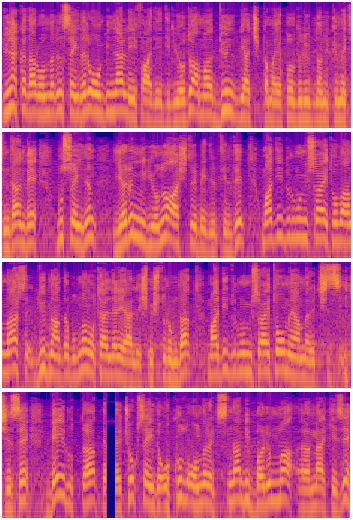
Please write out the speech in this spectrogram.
Düne kadar onların sayıları on binlerle ifade ediliyordu ama dün bir açıklama yapıldı Lübnan hükümetinden ve bu sayının yarım milyonu aştığı belirtildi. Maddi durumu müsait olanlar Lübnan'da bulunan otellere yerleşmiş durumda. Maddi durumu müsait olmayanlar için- içinse Beyrut'ta çok sayıda okul onlar açısından bir barınma e, merkezi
